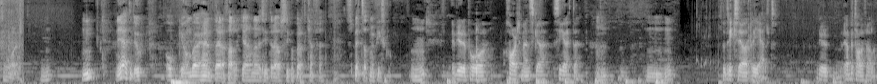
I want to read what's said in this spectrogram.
Så var det. Mm. Ni har ätit upp och hon börjar hämta era tallrikar när ni sitter där och sippar på ert kaffe. Spetsat med pisco. Mm. Jag bjuder på Hartmanska cigaretter. Mhm. Då dricks jag rejält. Jag bjuder- Jag betalar för alla.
